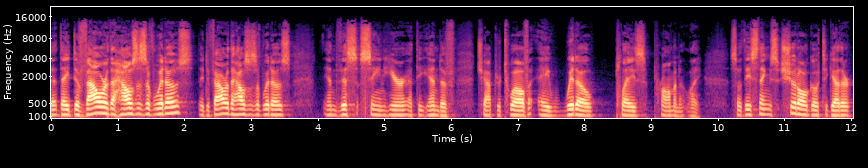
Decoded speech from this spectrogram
that they devour the houses of widows. They devour the houses of widows. In this scene here at the end of chapter 12, a widow plays prominently. So these things should all go together.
